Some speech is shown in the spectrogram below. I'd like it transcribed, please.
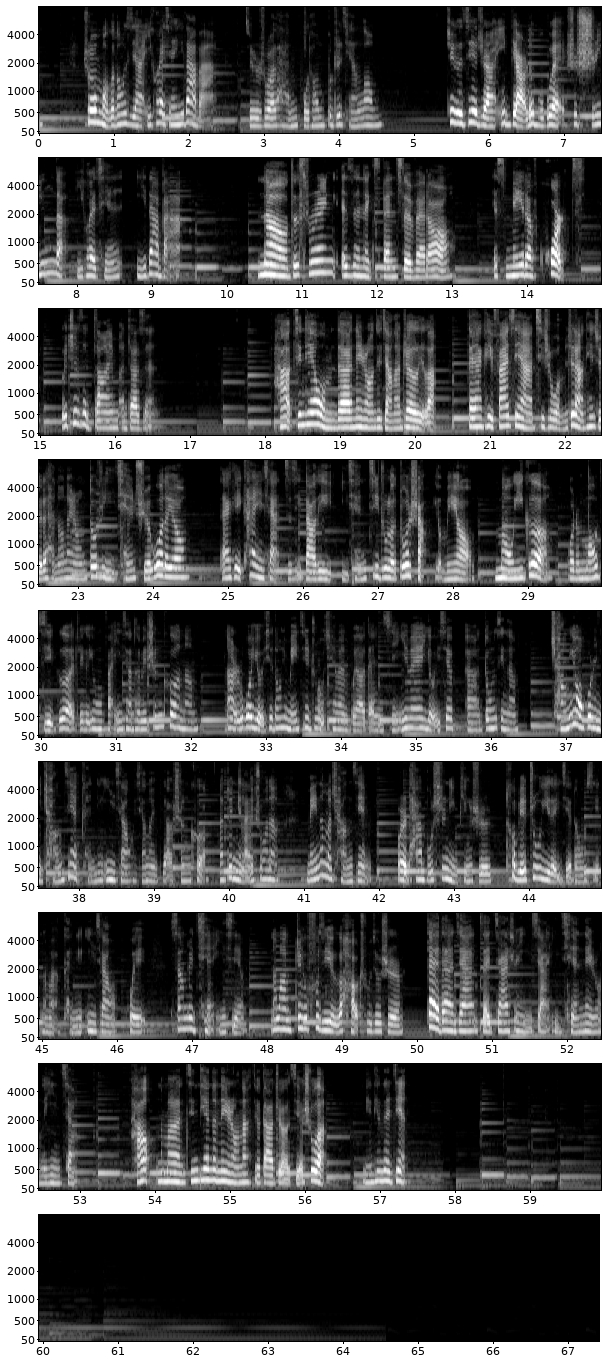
说某个东西啊一块钱一大把，就是说它很普通不值钱喽。这个戒指啊一点儿都不贵，是石英的，一块钱一大把。No, this ring isn't expensive at all. It's made of quartz, which is a dime a dozen. 好，今天我们的内容就讲到这里了。大家可以发现啊，其实我们这两天学的很多内容都是以前学过的哟。大家可以看一下自己到底以前记住了多少，有没有某一个或者某几个这个用法印象特别深刻呢？那如果有些东西没记住，千万不要担心，因为有一些呃东西呢，常用或者你常见，肯定印象会相对比较深刻。那对你来说呢，没那么常见，或者它不是你平时特别注意的一些东西，那么肯定印象会相对浅一些。那么这个复习有个好处就是。带大家再加深一下以前内容的印象。好，那么今天的内容呢，就到这结束了，明天再见。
